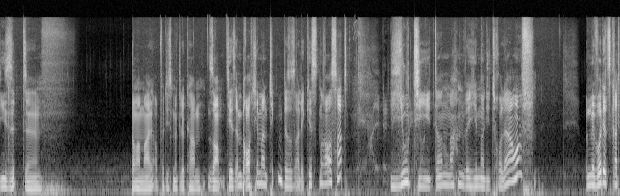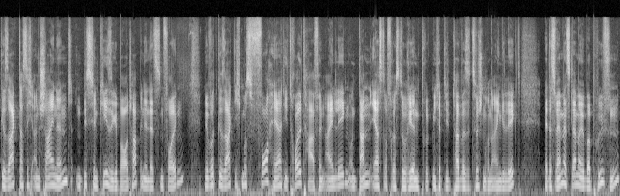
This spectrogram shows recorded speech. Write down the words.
Die siebte. Schauen wir mal, ob wir diesmal Glück haben. So, TSM braucht hier mal einen Ticken, bis es alle Kisten raus hat. Juti, dann machen wir hier mal die Trolle auf. Und mir wurde jetzt gerade gesagt, dass ich anscheinend ein bisschen Käse gebaut habe in den letzten Folgen. Mir wird gesagt, ich muss vorher die Trolltafeln einlegen und dann erst auf Restaurieren drücken. Ich habe die teilweise zwischendrin eingelegt. Äh, das werden wir jetzt gleich mal überprüfen,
